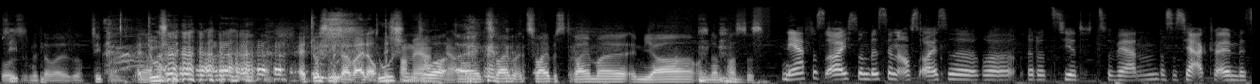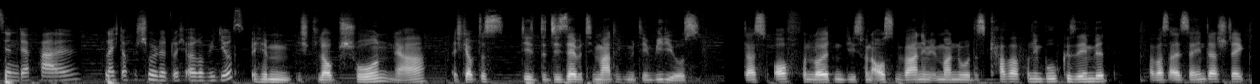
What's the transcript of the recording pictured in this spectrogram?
So Sieht- ist es mittlerweile so. Sieht man. Er duscht, er duscht mittlerweile auch nicht mal Duschen mehr. so ja. äh, zwei, zwei bis dreimal im Jahr und dann passt es. Nervt es euch so ein bisschen aufs Äußere reduziert zu werden? Das ist ja aktuell ein bisschen der Fall. Vielleicht auch geschuldet durch eure Videos. Ich glaube schon, ja. Ich glaube, das ist die, dieselbe Thematik mit den Videos. Dass oft von Leuten, die es von außen wahrnehmen, immer nur das Cover von dem Buch gesehen wird. Was alles dahinter steckt,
